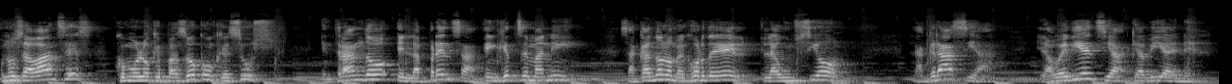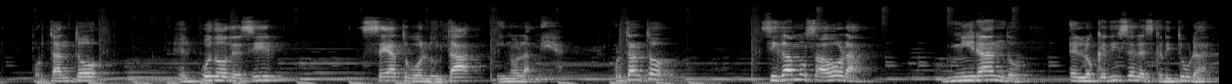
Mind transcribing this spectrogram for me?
Unos avances como lo que pasó con Jesús, entrando en la prensa, en Getsemaní, sacando lo mejor de él, la unción, la gracia y la obediencia que había en él. Por tanto, él pudo decir, sea tu voluntad y no la mía. Por tanto, sigamos ahora mirando en lo que dice la escritura.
